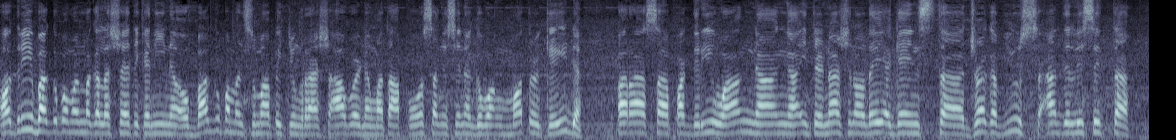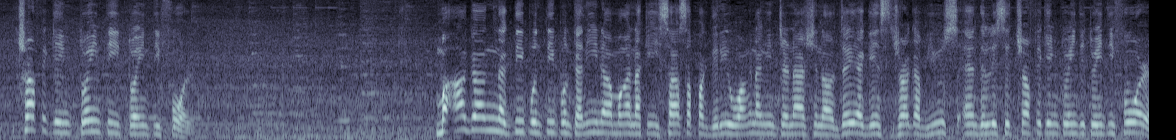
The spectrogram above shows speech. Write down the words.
Audrey, bago pa man mag alas 7 kanina o bago pa man sumapit yung rush hour ng matapos ang isinagawang motorcade para sa pagdiriwang ng uh, International Day Against uh, Drug Abuse and Illicit uh, Trafficking 2024. Maagang nagtipon-tipon kanina ang mga nakiisa sa pagdiriwang ng International Day Against Drug Abuse and Illicit Trafficking 2024.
